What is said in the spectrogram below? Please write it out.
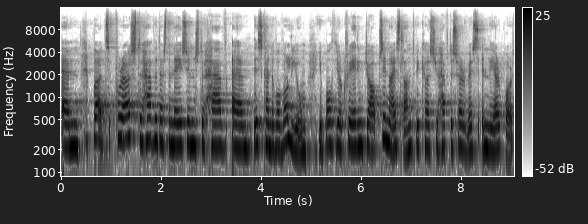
Um, but for us to have the destinations, to have um, this kind of a volume, you both you're creating jobs in Iceland because you have the service in the airport.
